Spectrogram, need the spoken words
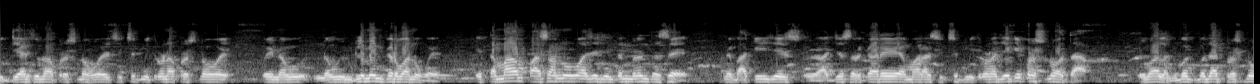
વિદ્યાર્થીઓના પ્રશ્નો હોય શિક્ષક મિત્રોના પ્રશ્નો હોય, કોઈ નવું નવું ઇમ્પ્લિમેન્ટ કરવાનું હોય, એ તમામ પાસાનું આજે ચિંતન મનન થશે. અને બાકી જે રાજ્ય સરકારે અમારા શિક્ષક મિત્રોના જે કંઈ પ્રશ્નો હતા, એમાં લગભગ બધા જ પ્રશ્નો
